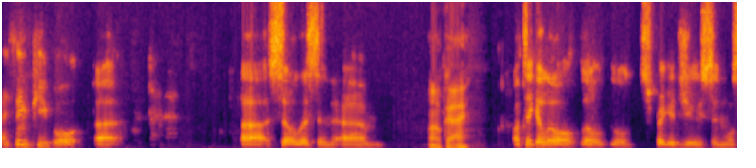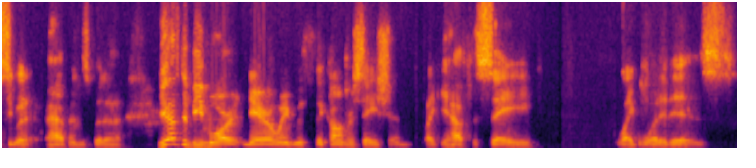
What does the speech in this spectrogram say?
I think people. Uh, uh, so listen. Um, Okay. I'll take a little little little sprig of juice and we'll see what happens. But uh, you have to be more narrowing with the conversation. Like you have to say like what it is.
